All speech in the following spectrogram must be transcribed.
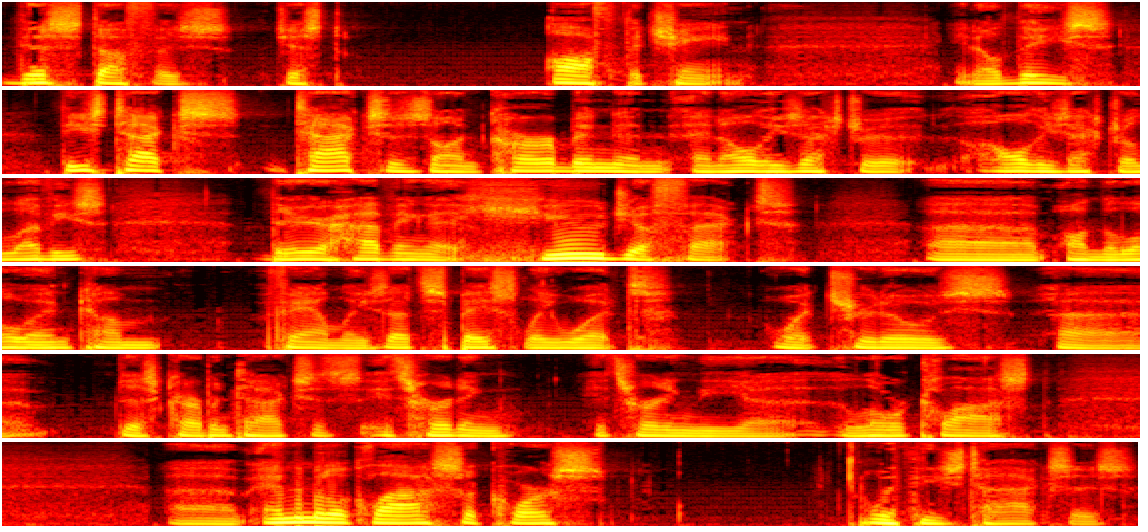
this stuff is just off the chain. You know, these these tax taxes on carbon and, and all these extra all these extra levies, they're having a huge effect uh, on the low income families. That's basically what what Trudeau's uh, this carbon tax is. It's hurting. It's hurting the, uh, the lower class um, and the middle class, of course, with these taxes.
